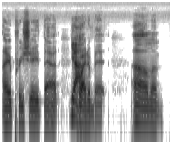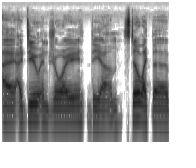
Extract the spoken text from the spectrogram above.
I appreciate that Yeah. quite a bit. Um, I I do enjoy the um still like the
